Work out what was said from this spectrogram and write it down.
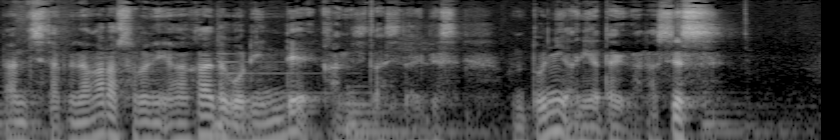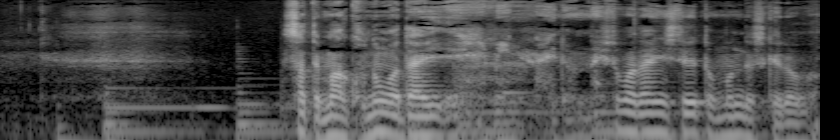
ランチ食べながら空に描かれた五輪で感じた次第です。本当にありがたい話です。さてまあこの話題みんないろんな人話題にしてると思うんですけど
